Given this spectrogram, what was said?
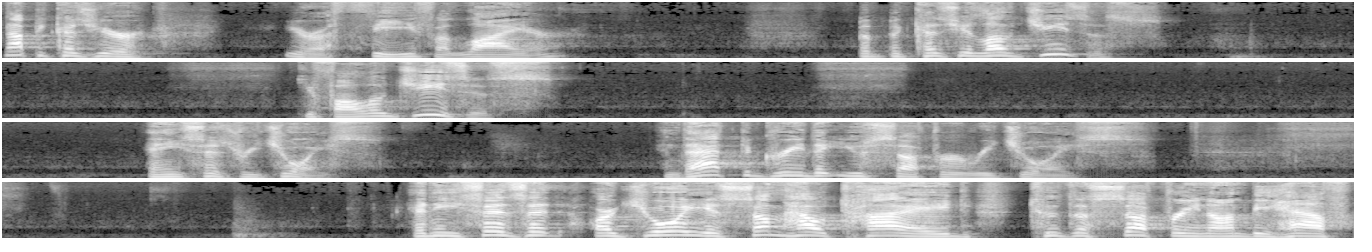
Not because you're, you're a thief, a liar, but because you love Jesus. You follow Jesus. And he says, rejoice. In that degree that you suffer, rejoice. And he says that our joy is somehow tied to the suffering on behalf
